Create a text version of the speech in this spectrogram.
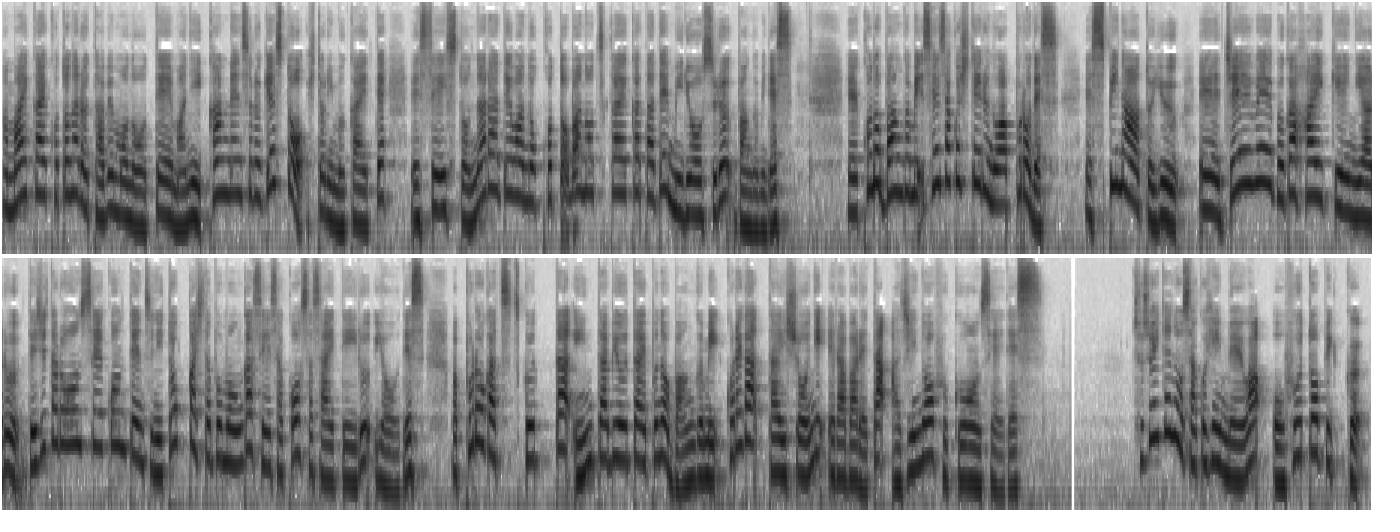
まあ、毎回異なる食べ物をテーマに関連するゲストを一人迎えて、エッセイストならではの言葉の使い方で魅了する番組です。えー、この番組制作しているのはプロです。えスピナーという、えー、J-Wave が背景にあるデジタル音声コンテンツに特化した部門が制作を支えているようです。まあ、プロが作ったインタビュータイプの番組、これが対象に選ばれた味の副音声です。続いての作品名はオフトピック。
